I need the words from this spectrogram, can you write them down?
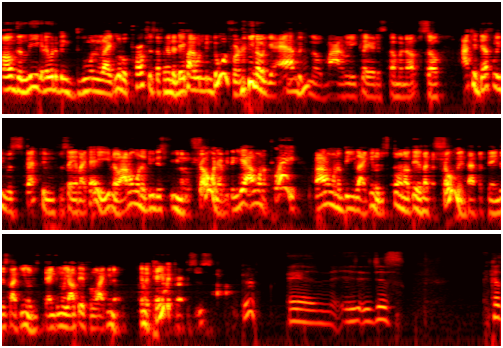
of the league, and they would have been doing like little perks and stuff for him that they probably wouldn't have been doing for you know your average, Mhm. you know, minor league player that's coming up. So I could definitely respect him for saying like, hey, you know, I don't want to do this, you know, show and everything. Yeah, I want to play, but I don't want to be like, you know, just thrown out there as like a showman type of thing, just like you know, just me out there for like you know entertainment purposes. Good, and it, it just because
